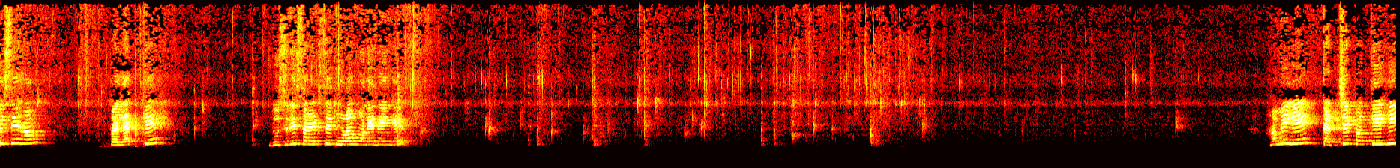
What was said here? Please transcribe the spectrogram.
इसे हम पलट के दूसरी साइड से थोड़ा होने देंगे। हमें ये कच्चे पक्के ही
